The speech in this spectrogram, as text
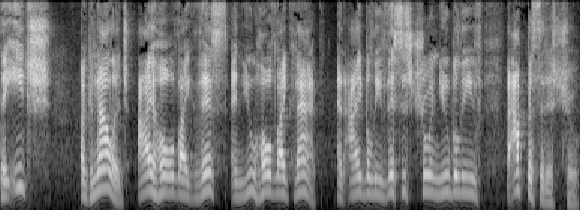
they each acknowledge I hold like this and you hold like that. And I believe this is true and you believe the opposite is true.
